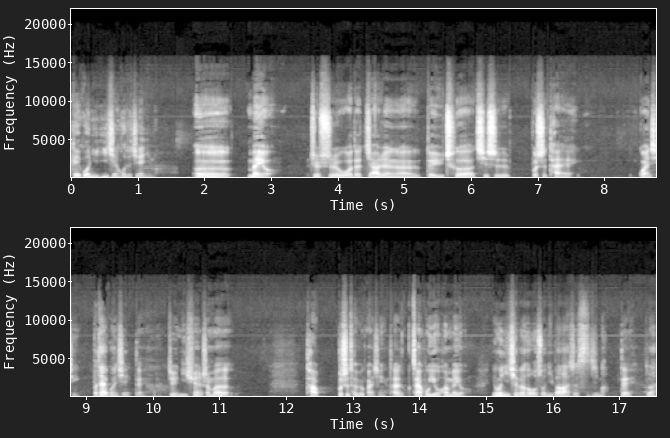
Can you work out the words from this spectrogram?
给过你意见或者建议吗？呃，没有，就是我的家人呢，对于车其实不是太关心，不太关心。对就你选什么，他不是特别关心，他在乎有和没有。因为你前面和我说你爸爸是司机嘛，对对吧？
